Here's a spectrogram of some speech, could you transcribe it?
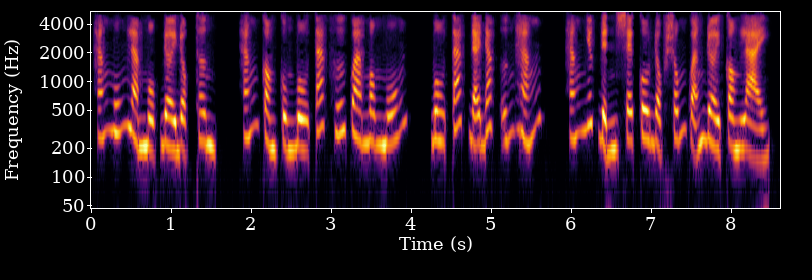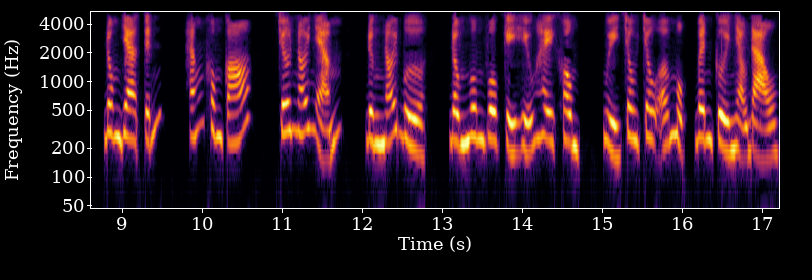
hắn muốn làm một đời độc thân, hắn còn cùng Bồ Tát hứa qua mong muốn, Bồ Tát đã đáp ứng hắn, hắn nhất định sẽ cô độc sống quãng đời còn lại, đông gia tính, hắn không có, chớ nói nhảm, đừng nói bừa, đồng ngôn vô kỵ hiểu hay không, Ngụy Châu Châu ở một bên cười nhạo đạo,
